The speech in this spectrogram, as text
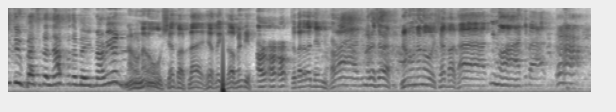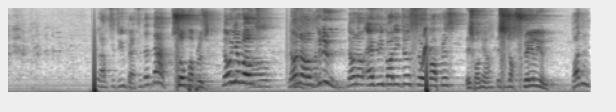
You'll have to do better than that for the maid, Marion. No, no, no, shut up, fly, hell, the Mindy. No, no, no, no, shut up, You'll have to do better than that. Soap operas. No, you won't. No, no. I can do them. No, no. Everybody does soap operas. This one, yeah. This is Australian. Pardon?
